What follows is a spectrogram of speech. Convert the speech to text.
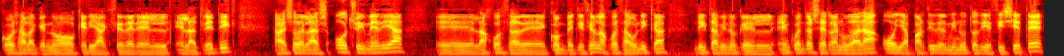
cosa a la que no quería acceder el, el Athletic. A eso de las ocho y media, eh, la jueza de competición, la jueza única, dictaminó que el encuentro se reanudará hoy a partir del minuto 17,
